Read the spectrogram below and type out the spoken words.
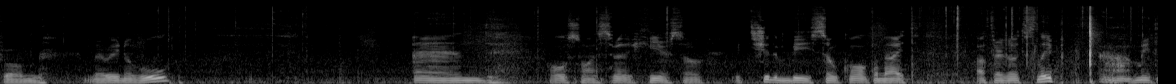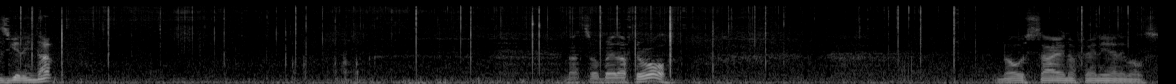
from merino wool. And also sweater here so it shouldn't be so cold tonight after I go to sleep. Uh, meat is getting done so bad after all no sign of any animals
